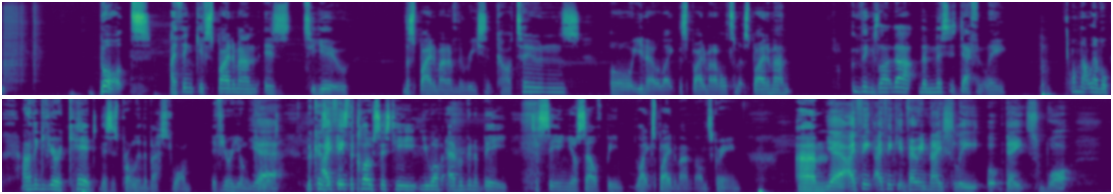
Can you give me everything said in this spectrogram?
but I think if Spider-Man is to you the Spider-Man of the recent cartoons, or you know, like the Spider-Man of Ultimate Spider-Man, and things like that, then this is definitely on that level. And I think if you're a kid, this is probably the best one. If you're a young Yeah. kid, because I it's think- the closest he you are ever going to be to seeing yourself be like Spider-Man on screen. Um, Yeah, I think I think it very nicely updates what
